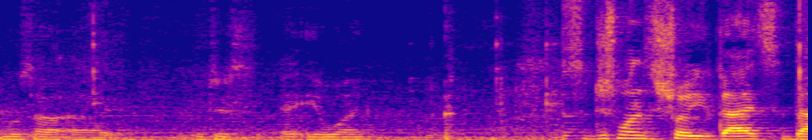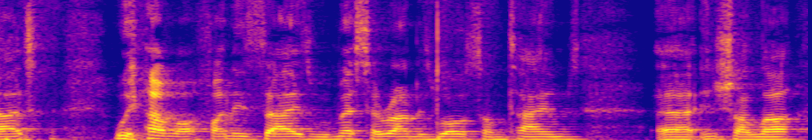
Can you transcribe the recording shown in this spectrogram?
Musa, uh, you just ate your wine. So just wanted to show you guys that we have our funny sides. We mess around as well sometimes, uh, inshallah.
